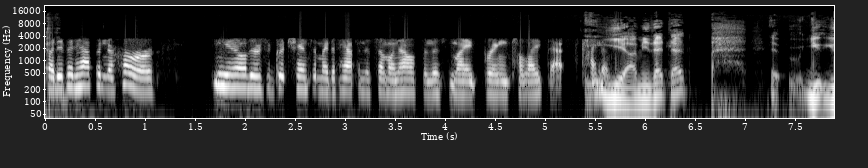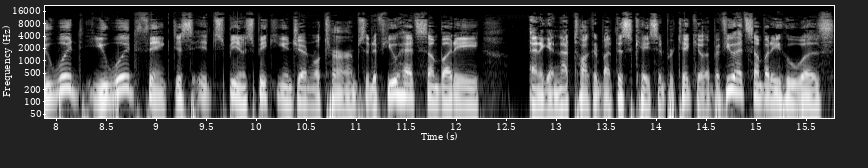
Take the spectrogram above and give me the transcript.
But if it happened to her, you know, there's a good chance it might have happened to someone else, and this might bring to light that kind of. Yeah, I mean that that you you would you would think just it's you know speaking in general terms that if you had somebody and again not talking about this case in particular, but if you had somebody who was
